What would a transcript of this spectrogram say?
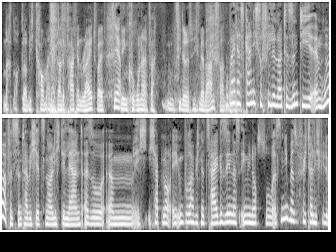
macht auch, glaube ich, kaum einer gerade Park-and-Ride, weil Ja. wegen Corona einfach viele Leute nicht mehr Bahn fahren. Wobei wollen. das gar nicht so viele Leute sind, die im Homeoffice sind, habe ich jetzt neulich gelernt. Also ähm, ich, ich habe noch irgendwo habe ich eine Zahl gesehen, dass irgendwie noch so es sind nicht mehr so fürchterlich viele,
